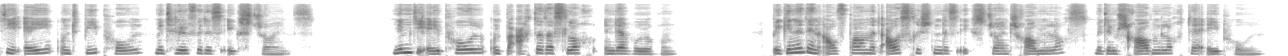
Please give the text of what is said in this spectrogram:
die A und B-Pole mit Hilfe des X-Joints. Nimm die A-Pole und beachte das Loch in der Röhre. Beginne den Aufbau mit Ausrichten des X-Joint-Schraubenlochs mit dem Schraubenloch der A-Pole.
